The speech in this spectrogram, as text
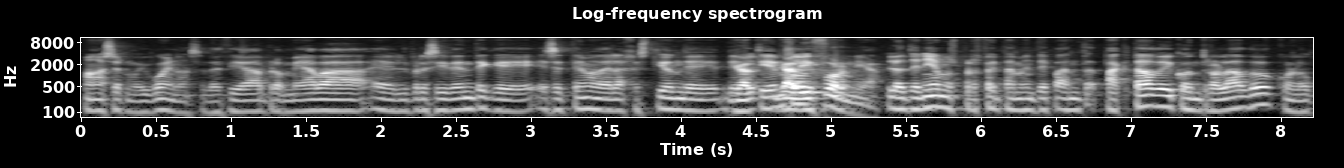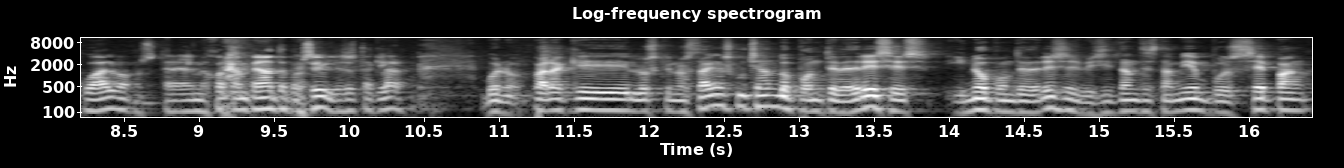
van a ser muy buenas. Decía, bromeaba el presidente que ese tema de la gestión de, del tiempo California. lo teníamos perfectamente pactado y controlado, con lo cual vamos a tener el mejor campeonato posible, eso está claro. Bueno, para que los que nos están escuchando, pontevedreses y no pontevedreses, visitantes también, pues sepan,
